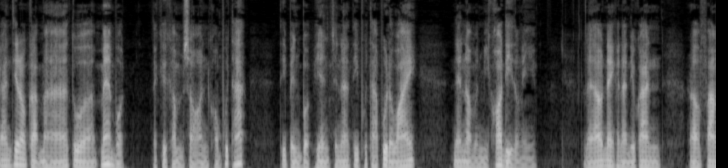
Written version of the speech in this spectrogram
การที่เรากลับมาหาตัวแม่บทนะคือคำสอนของพุทธะที่เป็นบทเพียนชนะที่พุทธะพูดเอาไว้ แน่นอนมันมีข้อดีตรงนี้ แล้วในขณะเดียวกัน เราฟัง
